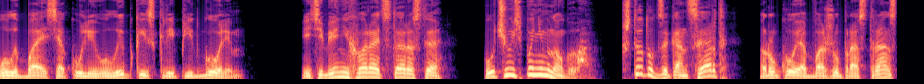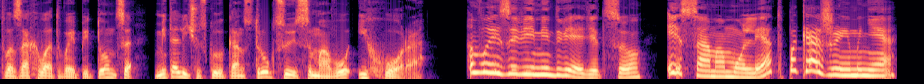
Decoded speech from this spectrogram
Улыбаясь акулей улыбкой, скрипит голем. «И тебе не хворать, староста. Учусь понемногу. Что тут за концерт?» Рукой обвожу пространство, захватывая питомца, металлическую конструкцию самого и хора. «Вызови медведицу и сам амулет покажи мне».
